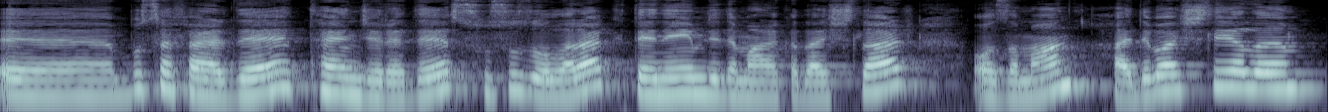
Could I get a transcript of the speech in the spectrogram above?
Ee, bu sefer de tencerede susuz olarak deneyim dedim arkadaşlar. O zaman hadi başlayalım.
